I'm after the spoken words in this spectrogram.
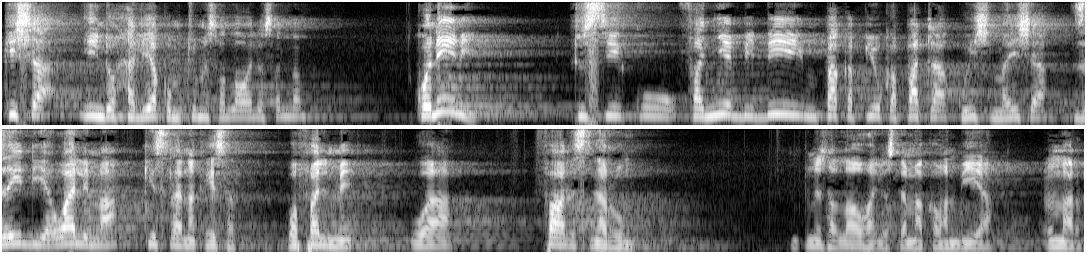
Kisha hii ndio hali yako mtume sallallahu alaihi wasallam. Kwa nini tusikufanyie bidii mpaka pia ukapata kuishi maisha zaidi ya wale ma Kisra na Kaisar wafalme wa Fars na Rum Mtume sallallahu alaihi wasallam akamwambia Umar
